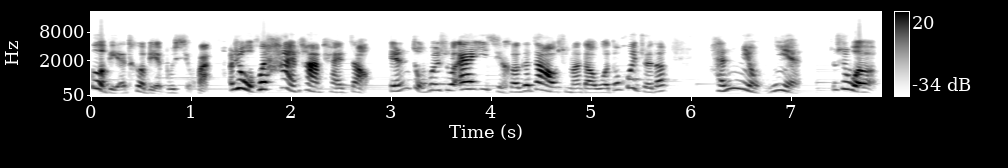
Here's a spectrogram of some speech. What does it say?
特别特别不喜欢，而且我会害怕拍照。别人总会说，哎，一起合个照什么的，我都会觉得很扭捏。就是我，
